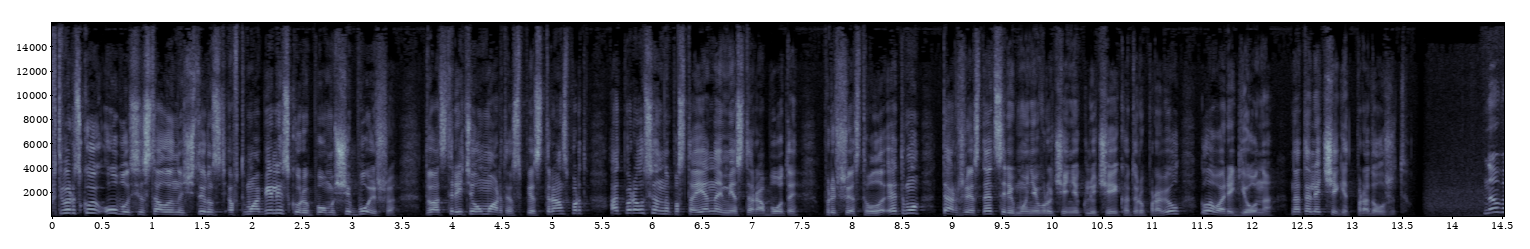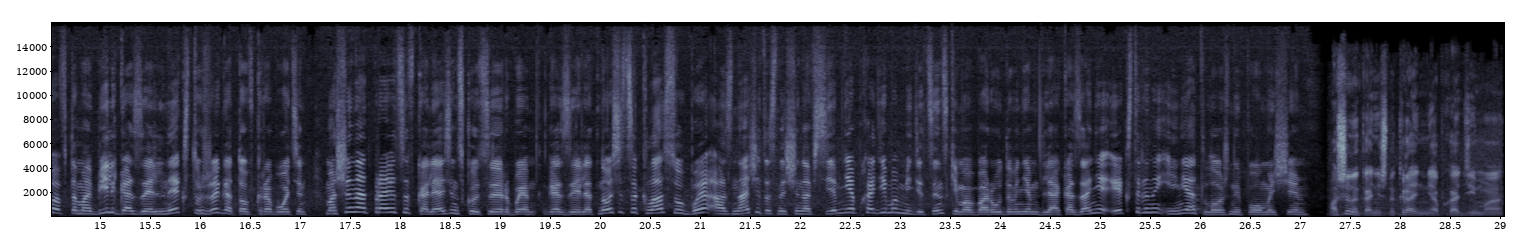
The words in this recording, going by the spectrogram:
В Тверской области стало на 14 автомобилей скорой помощи больше. 23 марта спецтранспорт отправился на постоянное место работы. Предшествовала этому торжественная церемония вручения ключей, которую провел глава региона. Наталья Чегет продолжит. Новый автомобиль «Газель Next» уже готов к работе. Машина отправится в Калязинскую ЦРБ. «Газель» относится к классу «Б», а значит оснащена всем необходимым медицинским оборудованием для оказания экстренной и неотложной помощи. Машина, конечно, крайне необходима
